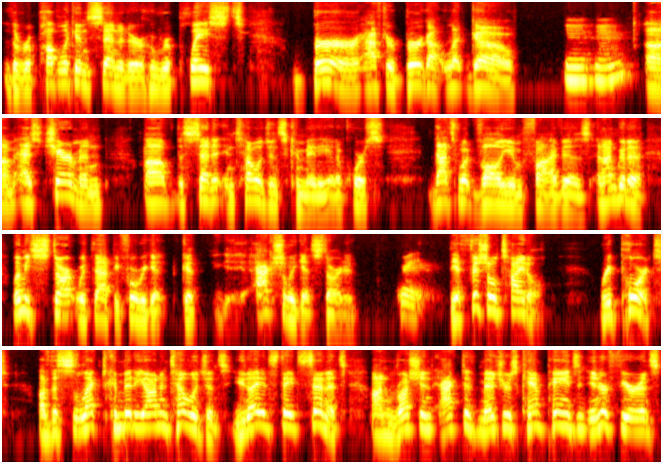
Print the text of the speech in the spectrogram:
the Republican senator who replaced Burr after Burr got let go mm-hmm. um, as chairman of the Senate Intelligence Committee. And of course, that's what volume five is. And I'm gonna let me start with that before we get get actually get started. Great. The official title, report of the Select Committee on Intelligence, United States Senate on Russian active measures, campaigns, and interference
